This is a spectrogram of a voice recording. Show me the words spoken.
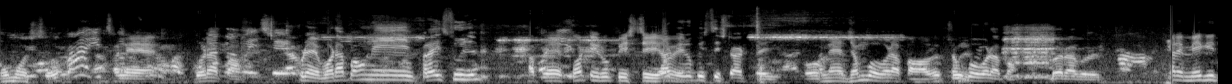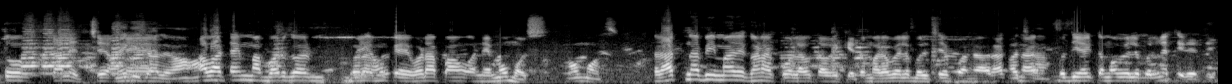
મોમોસ છે. અને વડાપાવ. આપણે વડાપાઉંની પ્રાઇસ શું છે? આપણે ફોર્ટી રૂપીસથી આવે. ફોર્ટી રૂપીસથી સ્ટાર્ટ થાય. અને જમ્બો વડાપાવ આવે જમ્બો વડાપાઉં બરાબર. અરે મેગી તો ચાલે જ છે મેગી ચાલે. આવા ટાઈમમાં બર્ગર કે વડાપાઉં અને મોમોસ. મોમોસ. રાતના બી મારે ઘણા કોલ આવતા હોય કે તમારે અવેલેબલ છે પણ રાતના બધી આઈટમ અવેલેબલ નથી રહેતી.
